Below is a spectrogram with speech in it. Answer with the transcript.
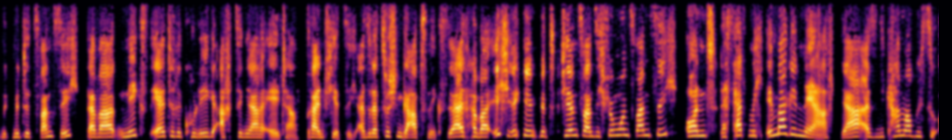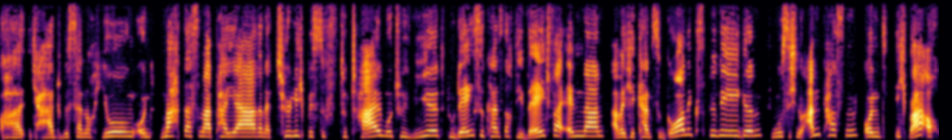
mit Mitte 20. Da war nächst ältere Kollege 18 Jahre älter, 43. Also dazwischen gab's nichts, ja? Da war ich irgendwie mit 24, 25 und das hat mich immer genervt, ja. Also die kamen auf mich zu, oh, ja, du bist ja noch jung und mach das mal ein paar Jahre. Natürlich bist du total motiviert. Du denkst, du kannst doch die Welt verändern, aber hier kannst du gar nichts bewegen. Du musst dich nur anpassen. Und ich war auch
